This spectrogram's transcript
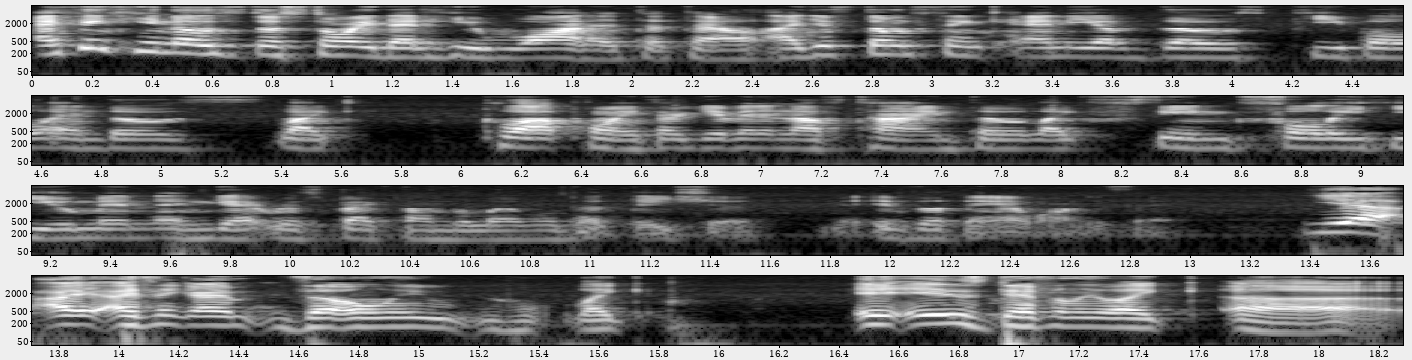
I think he knows the story that he wanted to tell. I just don't think any of those people and those like plot points are given enough time to like seem fully human and get respect on the level that they should. Is the thing I wanted to say. Yeah, I, I think I'm the only like it is definitely like uh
